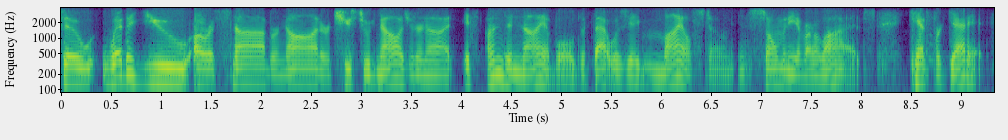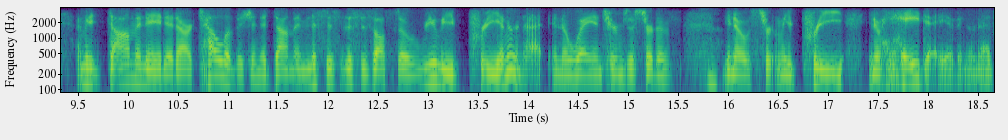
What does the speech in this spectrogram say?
so whether you are a snob or not, or choose to acknowledge it or not, it's undeniable that that was a milestone in so many of our lives. Can't forget it. I mean, it dominated our television. It dom- I mean, this is this is also really pre-internet in a way, in terms of sort of, you know, certainly pre, you know, heyday of internet.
